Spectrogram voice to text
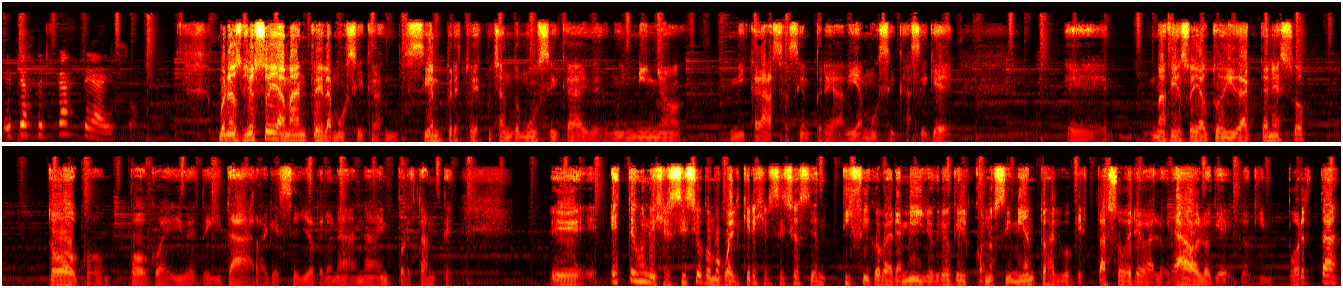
eh, te acercaste a eso? Bueno, yo soy amante de la música. Siempre estoy escuchando música y desde muy niño en mi casa siempre había música. Así que eh, más bien soy autodidacta en eso. Toco un poco ahí de, guitarra, qué sé yo, pero nada, importante. Eh, este es un ejercicio como cualquier ejercicio científico para mí. Yo creo que el conocimiento es algo que está sobrevalorado. Lo que, lo que importa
